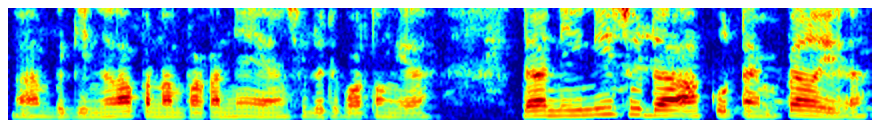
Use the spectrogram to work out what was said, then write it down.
Nah, beginilah penampakannya yang sudah dipotong ya. Dan ini sudah aku tempel ya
